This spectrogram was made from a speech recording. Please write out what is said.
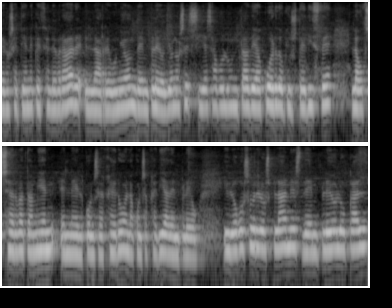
pero se tiene que celebrar la reunión de empleo. Yo no sé si esa voluntad de acuerdo que usted dice la observa también en el consejero, en la Consejería de Empleo. Y luego sobre los planes de empleo local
